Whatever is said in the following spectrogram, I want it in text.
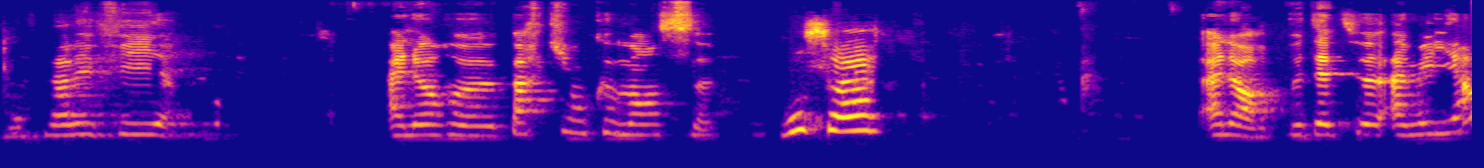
Bonsoir les filles. Alors, euh, par qui on commence? Bonsoir. Alors, peut-être euh, Amélia?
